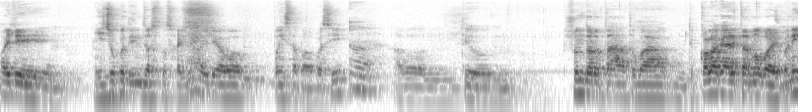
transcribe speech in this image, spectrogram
अहिले हिजोको दिन जस्तो छैन अहिले अब पैसा भएपछि। अब त्यो सुन्दरता अथवा त्यो कलाकारिता नभए पनि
